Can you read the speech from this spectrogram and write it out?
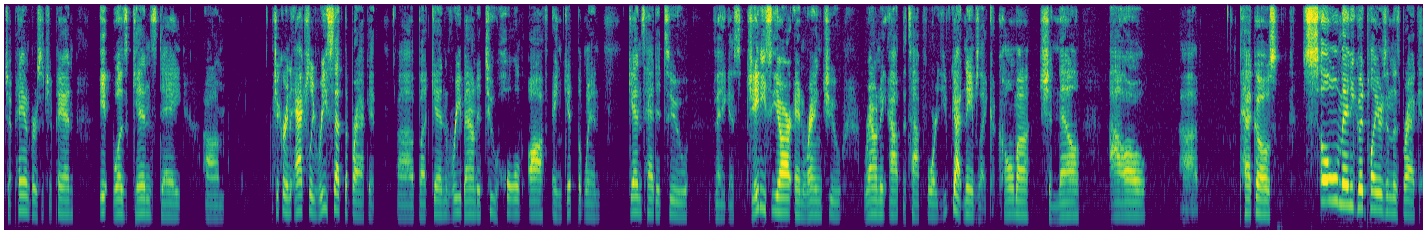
Japan versus Japan. It was Gen's day. Um, Chikurin actually reset the bracket, uh, but Gen rebounded to hold off and get the win. Gen's headed to Vegas. JDCR and Rangchu rounding out the top four. You've got names like Kakoma, Chanel, Ao, uh, Pecos. So many good players in this bracket.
